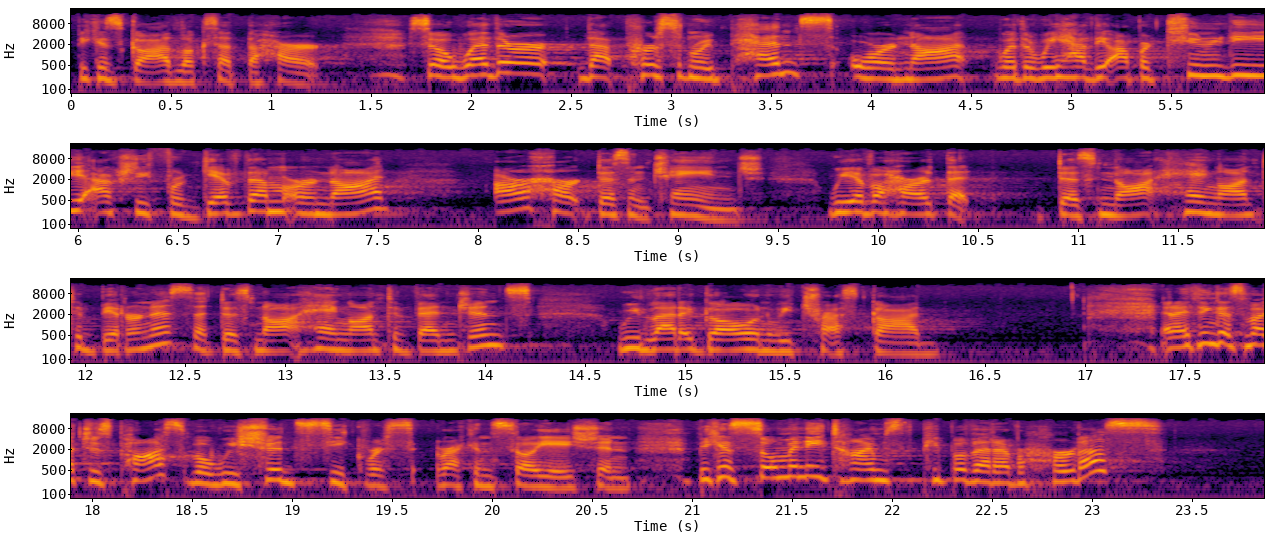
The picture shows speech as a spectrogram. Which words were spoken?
because God looks at the heart. So, whether that person repents or not, whether we have the opportunity to actually forgive them or not, our heart doesn't change. We have a heart that does not hang on to bitterness, that does not hang on to vengeance. We let it go and we trust God. And I think, as much as possible, we should seek re- reconciliation because so many times people that have hurt us,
